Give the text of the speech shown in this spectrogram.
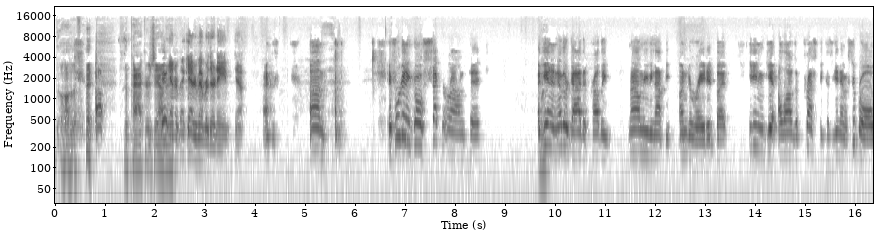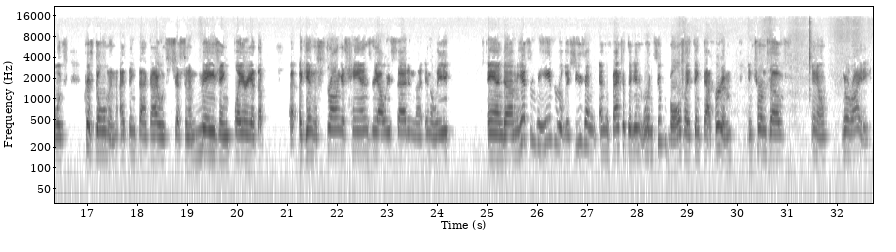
Oh, the, Uh, the Packers. Yeah. I can't, I can't remember their name. Yeah, Um, if we're gonna go second round pick, again another guy that probably well maybe not be underrated, but he didn't get a lot of the press because he didn't have a Super Bowl was Chris Doleman. I think that guy was just an amazing player. He had the again the strongest hands they always said in the in the league. And um, he had some behavioral issues, and, and the fact that they didn't win Super Bowls, I think that hurt him in terms of, you know, notoriety.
